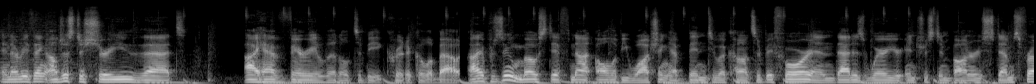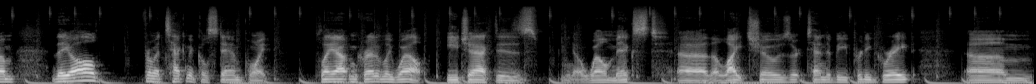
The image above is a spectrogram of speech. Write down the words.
and everything. I'll just assure you that I have very little to be critical about. I presume most, if not all of you watching, have been to a concert before, and that is where your interest in Bonnaroo stems from. They all, from a technical standpoint, play out incredibly well. Each act is you know, well mixed. Uh, the light shows are, tend to be pretty great. Um,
